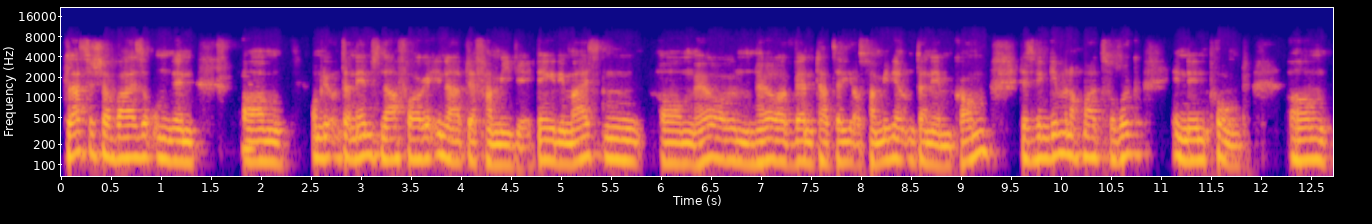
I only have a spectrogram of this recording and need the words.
klassischerweise um, den, ähm, um die Unternehmensnachfolge innerhalb der Familie. Ich denke, die meisten ähm, Hörerinnen und Hörer werden tatsächlich aus Familienunternehmen kommen. Deswegen gehen wir nochmal zurück in den Punkt. Ähm,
